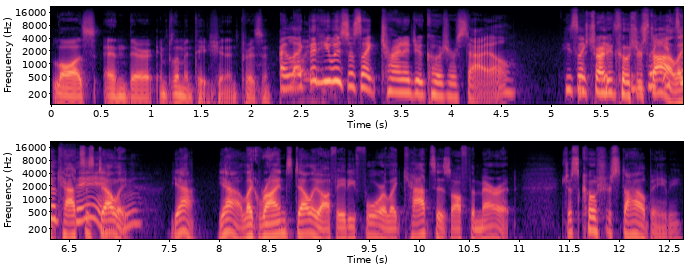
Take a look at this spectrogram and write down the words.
laws and their implementation in prison? I like that he was just like trying to do kosher style. He's He's like trying to do kosher he's style, like, it's a Katz's Deli. Yeah, yeah, like Ryan's Deli off 84, like Katz's off the Merritt. Just kosher style, baby.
